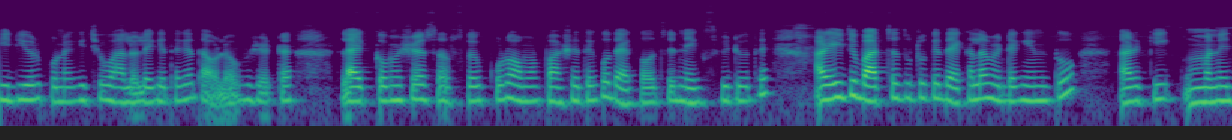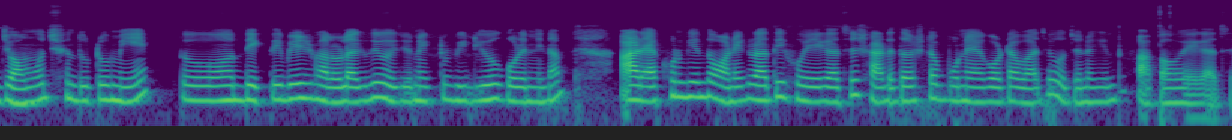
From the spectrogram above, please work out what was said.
ভিডিওর কোনো কিছু ভালো লেগে থাকে, তাহলে অবশ্যই একটা লাইক কমেন্ট শেয়ার সাবস্ক্রাইব করো। আমার পাশে থেকেও দেখা হচ্ছে নেক্সট ভিডিওতে। আর এই যে বাচ্চা দুটোকে দেখালাম, এটা কিন্তু আর কি মানে যমজ দুটো মেয়ে। তো দেখতে বেশ ভালো লাগছে, ওই জন্য একটু ভিডিও করে নিলাম। আর এখন কিন্তু অনেক রাতই হয়ে গেছে, সাড়ে দশটা, পৌনে এগারোটা বাজে ওই জন্য কিন্তু ফাঁকা হয়ে গেছে।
